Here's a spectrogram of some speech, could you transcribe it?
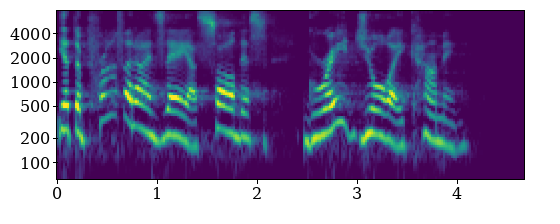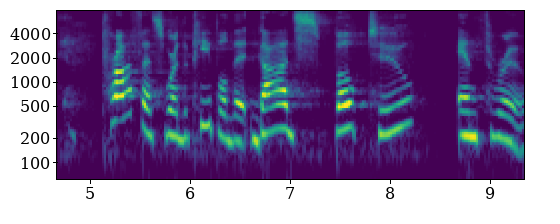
Yet the prophet Isaiah saw this great joy coming. Prophets were the people that God spoke to and through.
